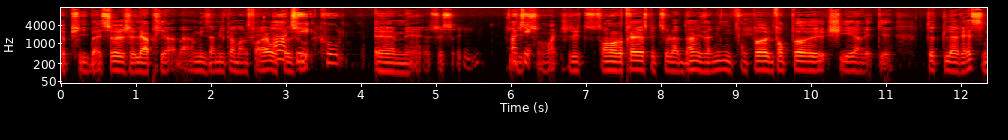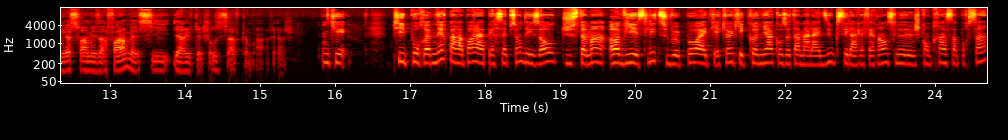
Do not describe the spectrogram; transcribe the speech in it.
Et puis, ben, ça, je l'ai appris à, ben, mes amis comment le faire au Ah, cas OK, où. cool. Euh, mais c'est ça. Ils, Ok. ils sont, ouais, ils sont très respectueux là-dedans. Mes amis, ils me font pas, ils me font pas chier avec euh, tout le reste. Ils me laissent faire mes affaires, mais s'il arrive quelque chose, ils savent comment réagir. OK. Puis pour revenir par rapport à la perception des autres, justement, obviously, tu veux pas être quelqu'un qui est connu à cause de ta maladie ou que c'est la référence, là, je comprends à 100%.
